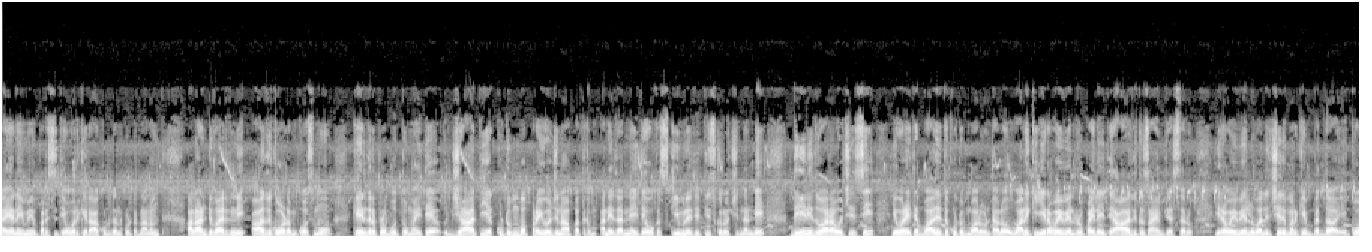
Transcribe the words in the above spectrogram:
దయనీయమైన పరిస్థితి ఎవరికి రాకూడదు అనుకుంటున్నాను అలాంటి వారిని ఆదుకోవడం కోసము కేంద్ర ప్రభుత్వం అయితే జాతీయ కుటుంబ ప్రయోజన పథకం అనే దాన్ని అయితే ఒక స్కీమ్ని అయితే తీసుకొని వచ్చిందండి దీని ద్వారా వచ్చేసి ఎవరైతే బాధిత కుటుంబాలు ఉంటారో వారికి ఇరవై వేల రూపాయలు అయితే ఆర్థిక సహాయం చేస్తారు. ఇరవై వేలు వాళ్ళు ఇచ్చేది మనకేం పెద్ద ఎక్కువ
